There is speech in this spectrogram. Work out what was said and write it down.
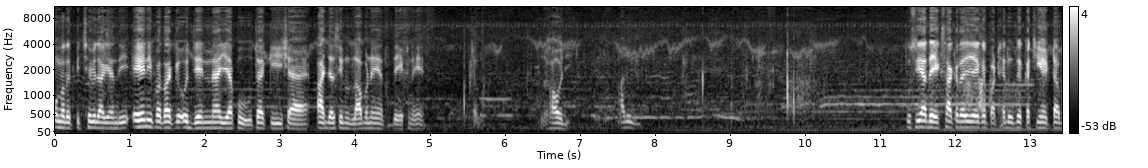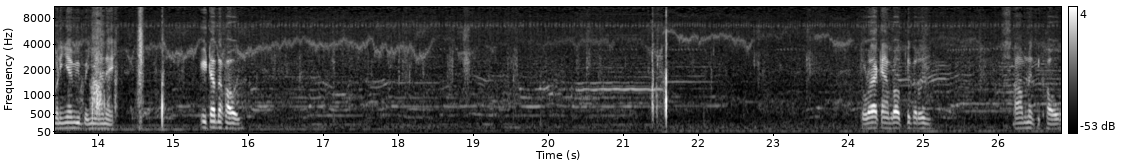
ਉਹਨਾਂ ਦੇ ਪਿੱਛੇ ਵੀ ਲੱਗ ਜਾਂਦੀ ਇਹ ਨਹੀਂ ਪਤਾ ਕਿ ਉਹ ਜਿੰਨ ਹੈ ਜਾਂ ਭੂਤ ਹੈ, ਕੀ ਸ਼ੈ ਅੱਜ ਅਸੀਂ ਨੂੰ ਲੱਭਣੇ ਆ ਤੇ ਦੇਖਣੇ ਆ। ਚਲੋ, ਦਿਖਾਓ ਜੀ। ਆਜੋ ਜੀ ਤੁਸੀਂ ਆ ਦੇਖ ਸਕਦੇ ਜੇ ਕਿ ਪੱਠੇ ਦੇ ਉੱਤੇ ਕੱਚੀਆਂ ਇੱਟਾਂ ਬਣੀਆਂ ਵੀ ਪਈਆਂ ਨੇ। ਇੱਟਾਂ ਦਿਖਾਓ ਜੀ। ਥੋੜਾ ਜਿਹਾ ਕੈਮਰਾ ਉੱਤੇ ਕਰੋ ਜੀ। ਸਾਹਮਣੇ ਦਿਖਾਓ।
